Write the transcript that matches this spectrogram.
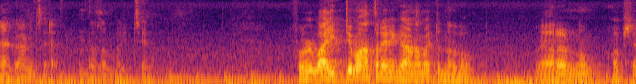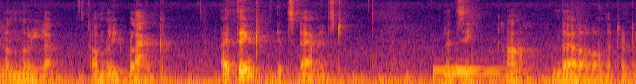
ഞാൻ കാണിച്ചുതരാം എന്താ സംഭവിച്ചത് ഫുൾ വൈറ്റ് മാത്രമേ എനിക്ക് കാണാൻ പറ്റുന്നുള്ളൂ. വേറെ ഒന്നും ഓപ്ഷൻ ഒന്നുമില്ല complete blank I think it's damaged let see ആ എന്താ എറർ വന്നിട്ടുണ്ട്.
